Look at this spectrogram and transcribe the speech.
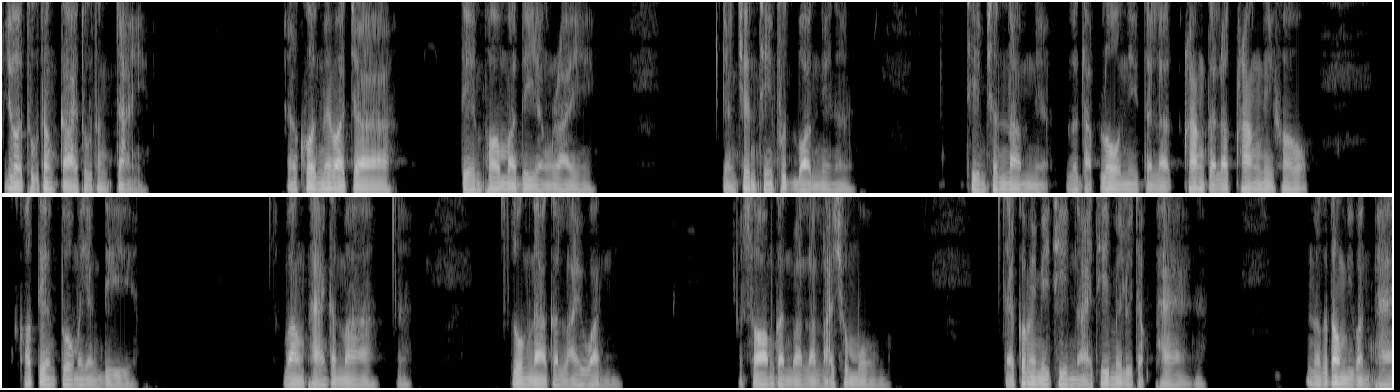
เรียกว่าทุกทั้งกายทุกทั้งใจคนไม่ว่าจะเตรียมพร้อมมาดีอย่างไร อย่างเช่นทีมฟุตบอลเนี่ยนะ ทีมชั้นนำเนี่ยระดับโลกนี่แต่ละครั้งแต่ละครั้งนี่เขาเขาเตรียมตัวมาอย่างดี วางแผนกันมานะล่วงหน้ากันหลายวัน ซ้อมกันวันละหลายชั่วโมง แต่ก็ไม่มีทีมไหนที่ไม่รู้จักแพ้นะมันก็ต้องมีวันแพ้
